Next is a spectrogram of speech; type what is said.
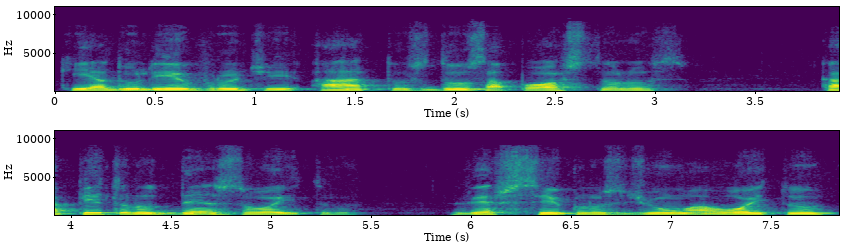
que é do livro de Atos dos Apóstolos, capítulo 18, versículos de 1 a 8,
